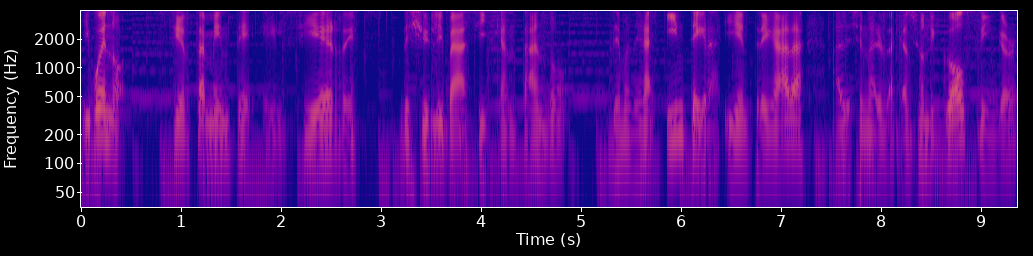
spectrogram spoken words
Y bueno, ciertamente el cierre de Shirley Bassey cantando de manera íntegra y entregada al escenario la canción de Goldfinger,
